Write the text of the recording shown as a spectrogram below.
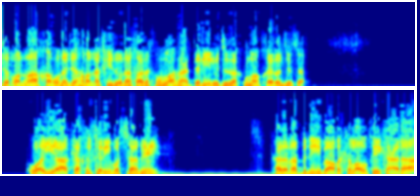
سرا وآخرون جهرا. أفيدونا فادكم الله مع الدليل وجزاكم الله خير الجزاء. وإياك أخي الكريم والسامعين هذا مبني بارك الله فيك على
